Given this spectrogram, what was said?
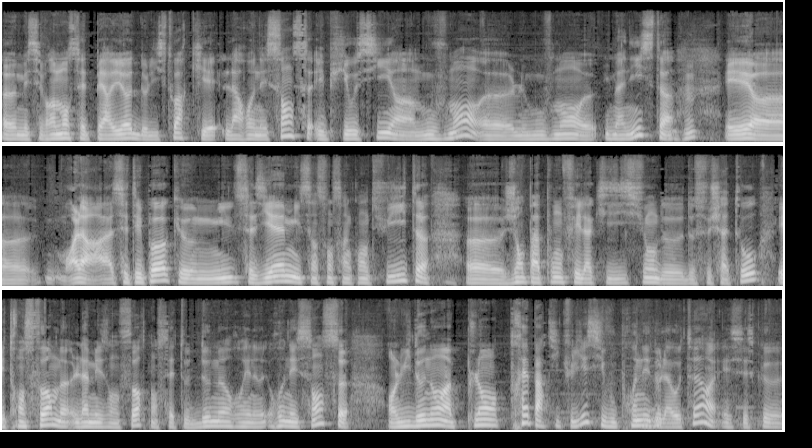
mais c'est vraiment cette période de l'histoire qui est la Renaissance, et puis aussi un mouvement, le mouvement humaniste. Mhm. Et voilà, à cette époque, 16e, 1558, Jean Papon fait l'acquisition de, de ce château et transforme la maison forte en cette cette demeure Renaissance en lui donnant un plan très particulier. Si vous prenez de mhm. la hauteur, et c'est ce que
